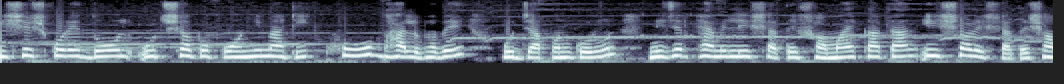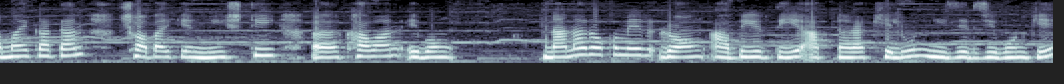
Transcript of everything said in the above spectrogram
বিশেষ করে দোল, উৎসব ও পূর্ণিমাটি খুব ভালোভাবে উদযাপন করুন। নিজের ফ্যামিলির সাথে সময় কাটান, ঈশ্বরের সাথে সময় কাটান, সবাইকে মিষ্টি খাওয়ান এবং নানা রকমের রং আবির দিয়ে আপনারা খেলুন, নিজের জীবনকে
